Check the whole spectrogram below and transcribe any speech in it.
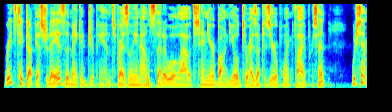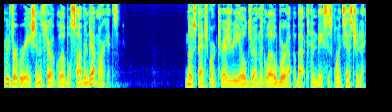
Rates ticked up yesterday as the Bank of Japan surprisingly announced that it will allow its 10 year bond yield to rise up to 0.5%, which sent reverberations throughout global sovereign debt markets. Most benchmark treasury yields around the globe were up about 10 basis points yesterday.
